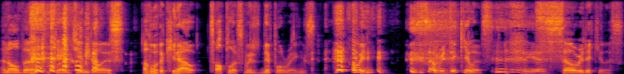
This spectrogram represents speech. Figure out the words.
and all the gay gym goers are working out topless with nipple rings. I mean, so ridiculous. It's so ridiculous.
